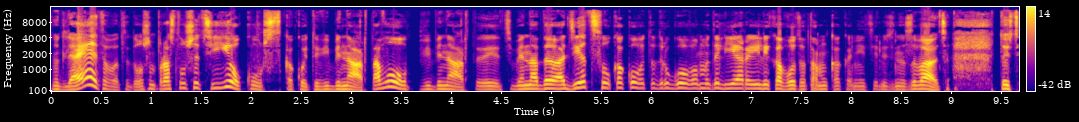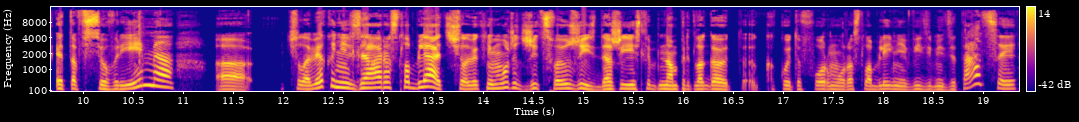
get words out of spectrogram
но для этого ты должен прослушать ее курс, какой-то вебинар, того вебинар. Ты, тебе надо одеться у какого-то другого модельера или кого-то там, как они эти люди называются. То есть это все время э, человека нельзя расслаблять, человек не может жить свою жизнь. Даже если нам предлагают э, какую-то форму расслабления в виде медитации,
